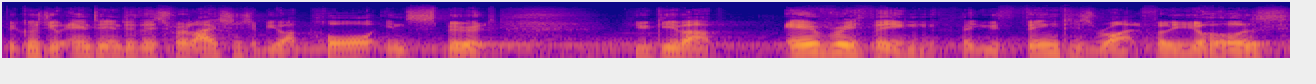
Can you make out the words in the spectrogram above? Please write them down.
because you enter into this relationship. You are poor in spirit. You give up everything that you think is rightfully yours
